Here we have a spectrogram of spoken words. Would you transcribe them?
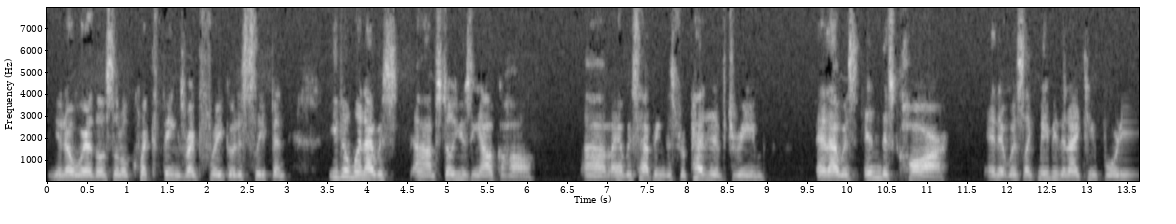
you know, where those little quick things right before you go to sleep. And even when I was um, still using alcohol, um, I was having this repetitive dream, and I was in this car, and it was like maybe the 1940s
